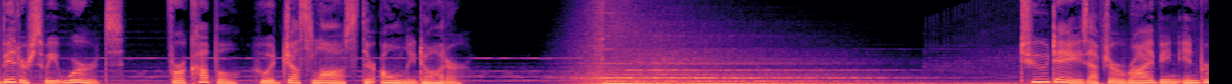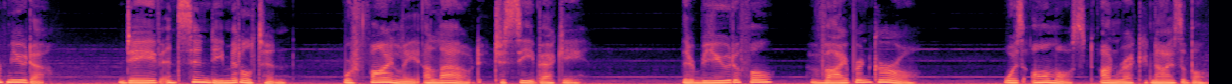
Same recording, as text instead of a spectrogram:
Bittersweet words for a couple who had just lost their only daughter. Two days after arriving in Bermuda, Dave and Cindy Middleton were finally allowed to see Becky. Their beautiful, vibrant girl was almost unrecognizable.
